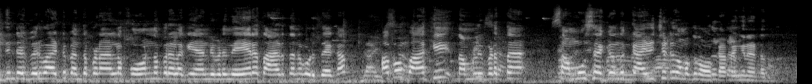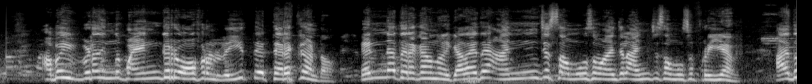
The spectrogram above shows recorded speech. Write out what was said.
ഇതിന്റെ ഇവരുമായിട്ട് ബന്ധപ്പെടാനുള്ള ഫോൺ നമ്പറുകളൊക്കെ ഞാൻ ഇവിടെ നേരെ താഴെ തന്നെ കൊടുത്തേക്കാം. അപ്പോൾ ബാക്കി നമ്മൾ ഇവിടുത്തെ സമൂസയൊക്കെ ഒന്ന് കഴിച്ചിട്ട് നമുക്ക് നോക്കാം എങ്ങനെയുണ്ടെന്ന്. അപ്പൊ ഇവിടെ നിന്ന് ഭയങ്കര ഓഫർ ഉണ്ട്. ഈ തിരക്ക് കണ്ടോ? എന്നാ തിരക്കാണെന്ന് നോക്കിയാൽ അതായത് അഞ്ച് സമൂസ വാങ്ങിച്ചാൽ അഞ്ച് സമൂസ ഫ്രീ ആണ്. അത്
